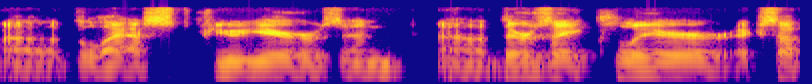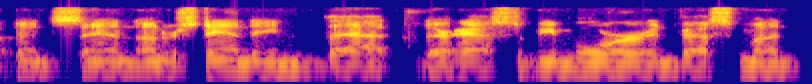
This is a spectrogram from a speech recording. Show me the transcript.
uh, the last few years. And uh, there's a clear acceptance and understanding that there has to be more investment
